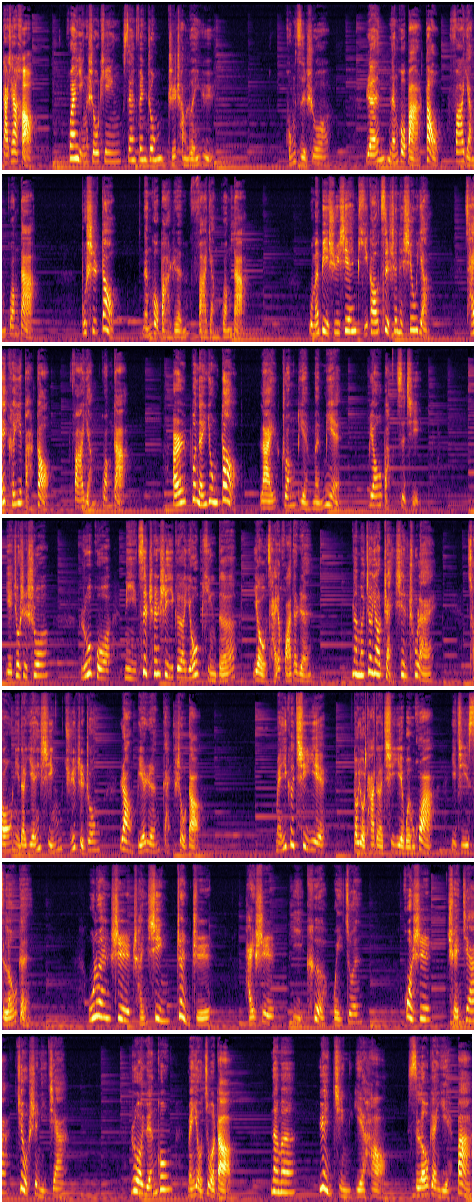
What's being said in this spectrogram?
大家好，欢迎收听三分钟职场《论语》。孔子说：“人能够把道发扬光大，不是道能够把人发扬光大。我们必须先提高自身的修养，才可以把道发扬光大，而不能用道来装点门面，标榜自己。也就是说。”如果你自称是一个有品德、有才华的人，那么就要展现出来，从你的言行举止中让别人感受到。每一个企业都有它的企业文化以及 slogan，无论是诚信正直，还是以客为尊，或是全家就是你家。若员工没有做到，那么愿景也好，slogan 也罢，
